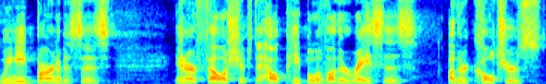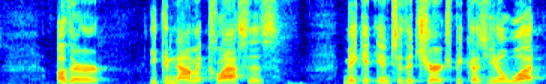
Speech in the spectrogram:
We need Barnabases in our fellowships to help people of other races, other cultures, other economic classes make it into the church because you know what?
